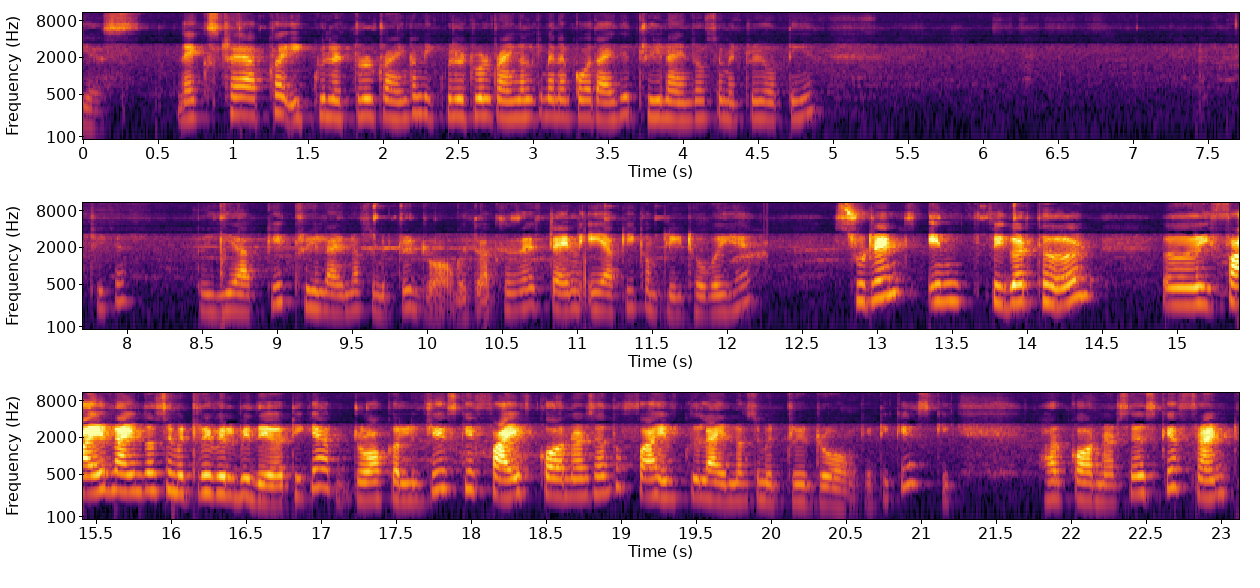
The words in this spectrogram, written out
यस नेक्स्ट है आपका इक्विलेटरल ट्राइंगल इक्विलेटरल ट्राइंगल की मैंने आपको बताई थी थ्री लाइन्स ऑफ़ सिमेट्री होती हैं। ठीक है? तो ये आपकी three line of symmetry draw हो गई। तो एक्सरसाइज टेन ए आपकी कंप्लीट हो गई है। Students in figure third five line of symmetry will be there ठीक है? आप ड्रॉ कर लीजिए। इसके फाइव कॉर्नर्स हैं तो five line of symmetry draw होंगे। ठीक है? इसकी, हर कॉर्नर से इसके फ्रंट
